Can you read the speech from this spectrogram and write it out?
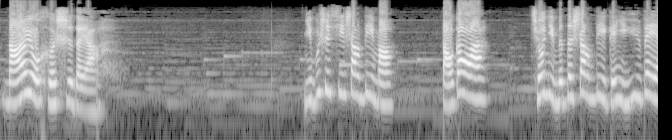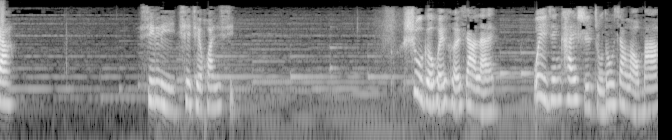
哪儿有合适的呀？你不是信上帝吗？祷告啊，求你们的上帝给你预备呀！心里窃窃欢喜。数个回合下来，我已经开始主动向老妈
